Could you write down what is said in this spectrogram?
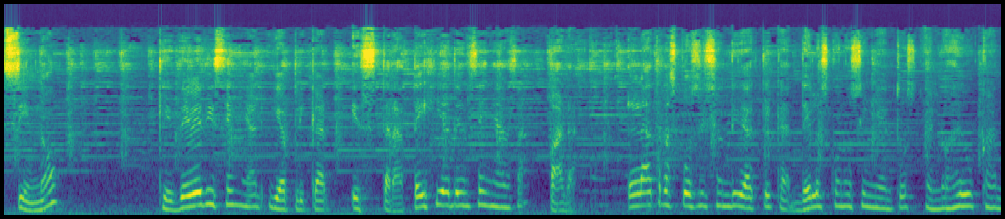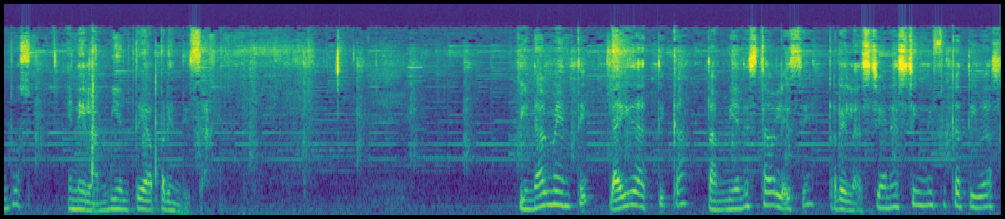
sino que debe diseñar y aplicar estrategias de enseñanza para la transposición didáctica de los conocimientos en los educandos en el ambiente de aprendizaje. Finalmente, la didáctica también establece relaciones significativas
